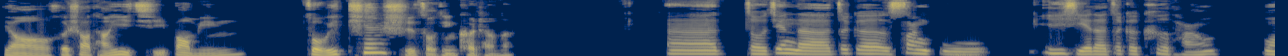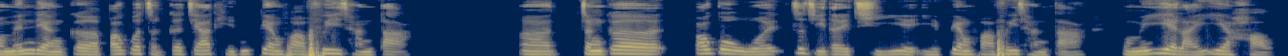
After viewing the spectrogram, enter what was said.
要和少棠一起报名作为天使走进课程呢？呃，走进了这个上古医学的这个课堂，我们两个包括整个家庭变化非常大，呃，整个包括我自己的企业也变化非常大，我们越来越好。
